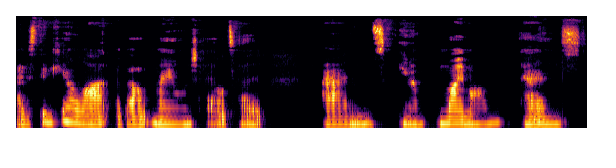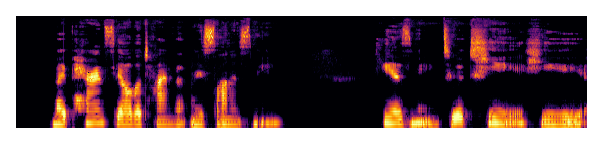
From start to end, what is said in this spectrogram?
I was thinking a lot about my own childhood and, you know, my mom and my parents say all the time that my son is me. He is me to a T. He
